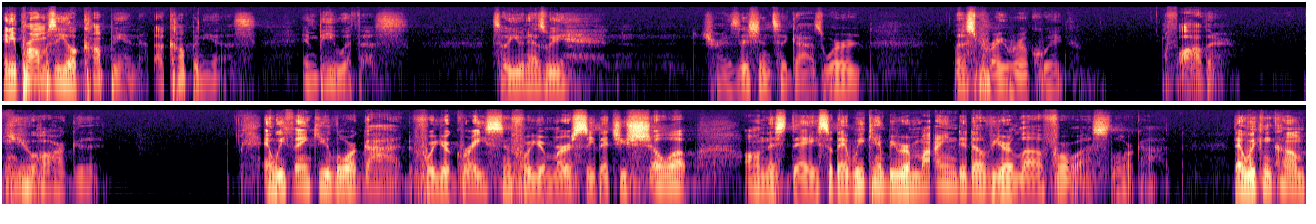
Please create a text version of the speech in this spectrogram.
And he promised he'll accompany, accompany us and be with us. So even as we transition to God's word, let us pray real quick. Father, you are good. And we thank you, Lord God, for your grace and for your mercy that you show up on this day so that we can be reminded of your love for us, Lord God. That we can come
